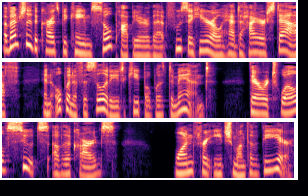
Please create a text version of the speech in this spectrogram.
Eventually, the cards became so popular that Fusahiro had to hire staff and open a facility to keep up with demand. There were 12 suits of the cards, one for each month of the year.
